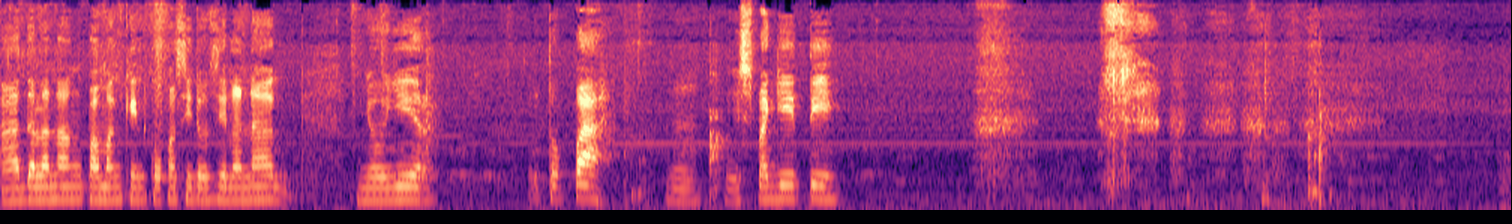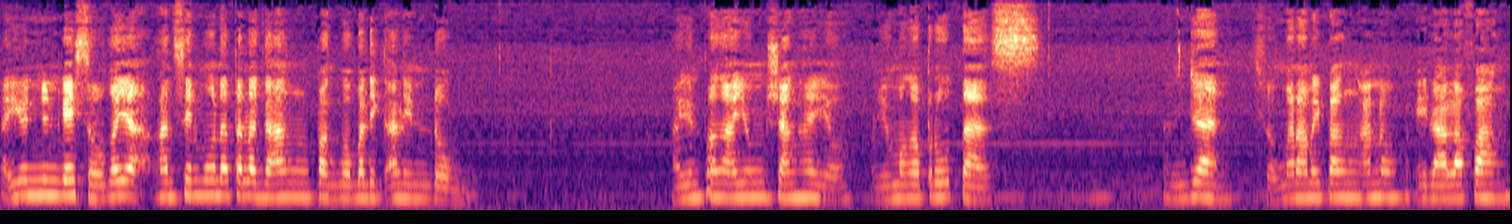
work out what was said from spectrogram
ah, dala ng pamangkin ko kasi doon sila nag New Year. Ito pa. Hmm, spaghetti. Ayun yun guys, so kaya cancel muna talaga ang pagbabalik alindog. Ayun pa nga yung Shanghai, oh. Yung mga prutas. Andyan. So, marami pang, ano, ilalapang.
